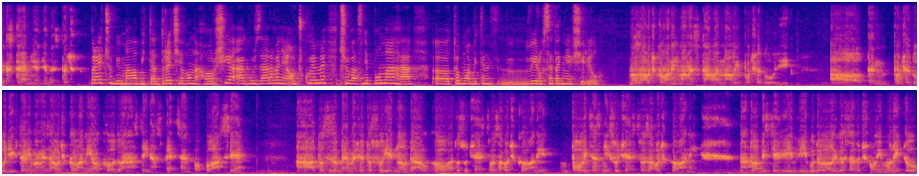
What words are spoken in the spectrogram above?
extrémne nebezpečné. Prečo by mala byť tá tretia vlna horšia, ak už zároveň aj očkujeme, čo vlastne pomáha uh, tomu, aby ten vírus sa tak nešíril? No zaočkovaných máme stále malý počet ľudí. Uh, ten počet ľudí, ktorých máme zaočkovaný, okolo 12-13 populácie. A to si zoberme, že to sú jednou dávkou a to sú čerstvo zaočkovaní. Polovica z nich sú čerstvo zaočkovaní. Na to, aby ste vy vybudovali dostatočnú imunitu,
